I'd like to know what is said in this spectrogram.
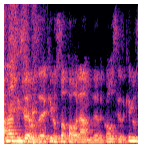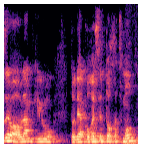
אמרתי זהו, זה כאילו סוף העולם, זה קורס, זה כאילו זהו, העולם כאילו, אתה יודע, קורס אל תוך עצמו.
